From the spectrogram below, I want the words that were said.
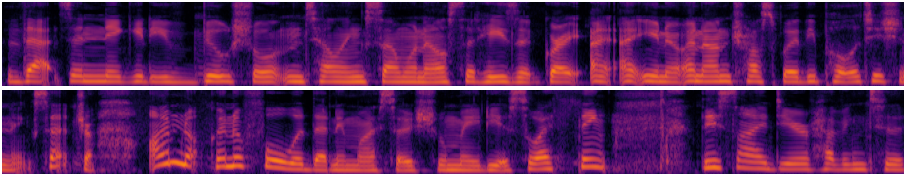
that's a negative Bill Shorten telling someone else that he's a great uh, you know an untrustworthy politician, etc. I'm not going to forward that in my social media. So I think this idea of having to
